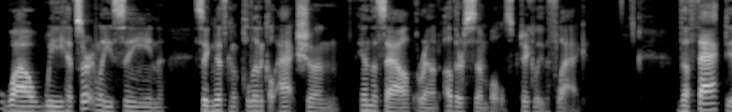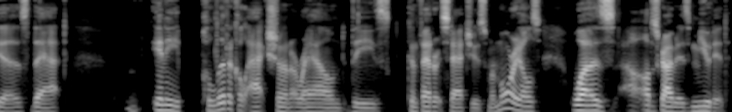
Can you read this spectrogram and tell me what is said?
while we have certainly seen significant political action in the South around other symbols, particularly the flag. The fact is that any political action around these Confederate statues, memorials, was, I'll describe it as muted.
